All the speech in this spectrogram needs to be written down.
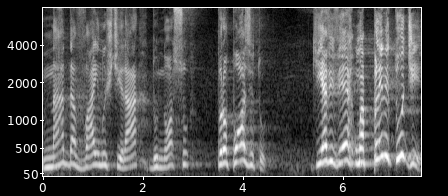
Nada vai nos tirar do nosso propósito, que é viver uma plenitude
